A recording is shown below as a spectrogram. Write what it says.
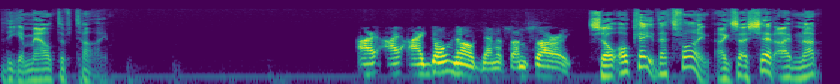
the amount of time. I, I, I don't know, Dennis. I'm sorry. So okay, that's fine. As I said, I'm not.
